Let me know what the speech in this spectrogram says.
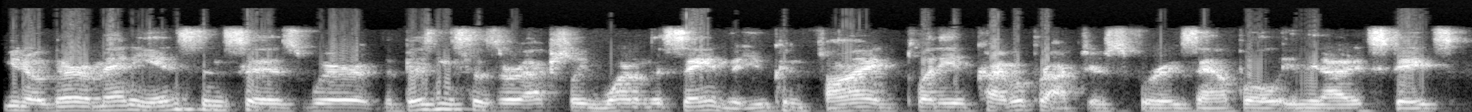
you know, there are many instances where the businesses are actually one and the same, that you can find plenty of chiropractors, for example, in the United States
